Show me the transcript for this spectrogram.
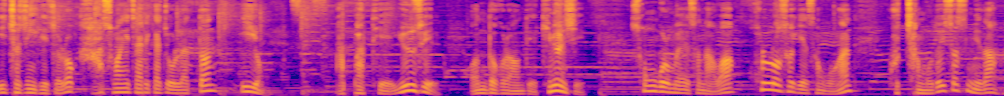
잊혀진 계절로 가수왕의 자리까지 올랐던 이용, 아파트의 윤수일, 언더그라운드의 김현식, 송골매에서 나와 홀로서기에 성공한 구창모도 있었습니다.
